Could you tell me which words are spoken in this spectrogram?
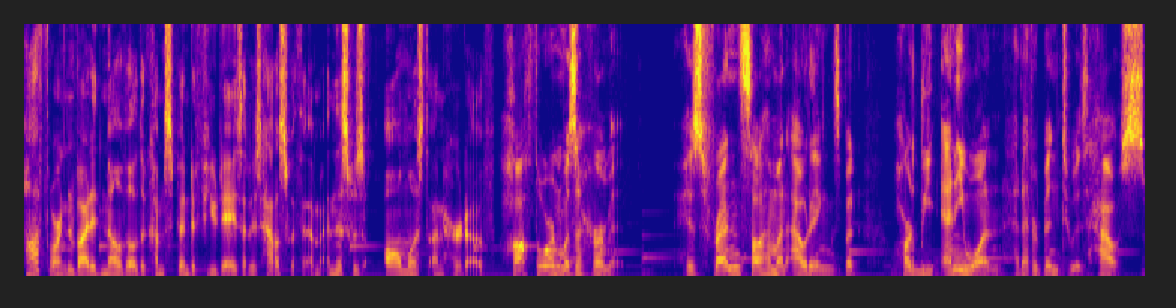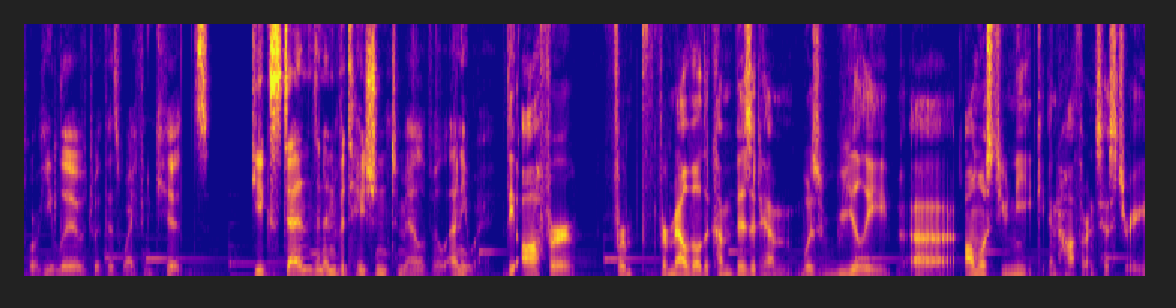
Hawthorne invited Melville to come spend a few days at his house with him, and this was almost unheard of. Hawthorne was a hermit, his friends saw him on outings, but hardly anyone had ever been to his house where he lived with his wife and kids. He extends an invitation to Melville anyway. The offer for, for Melville to come visit him was really uh, almost unique in Hawthorne's history,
